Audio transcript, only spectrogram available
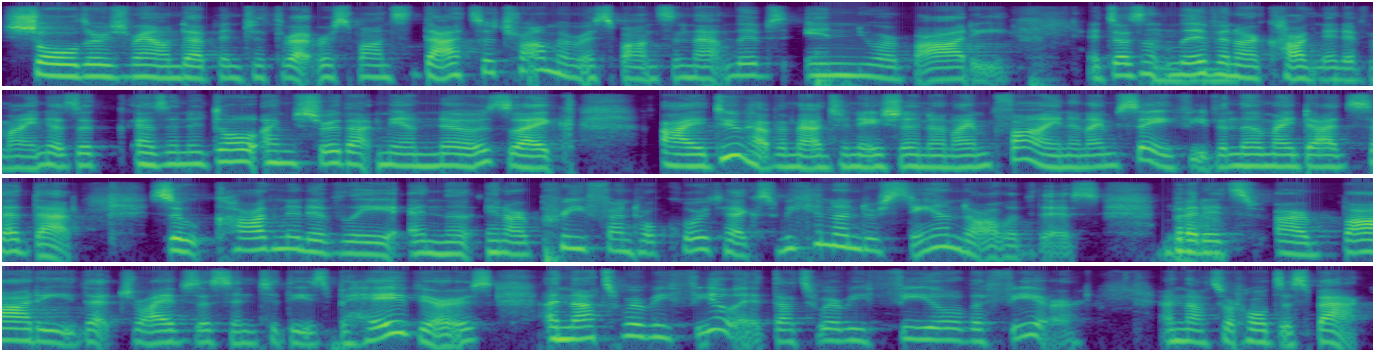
shoulders round up into threat response that's a trauma response and that lives in your body it doesn't mm-hmm. live in our cognitive mind as a as an adult i'm sure that man knows like I do have imagination and I'm fine and I'm safe, even though my dad said that. So cognitively and the in our prefrontal cortex, we can understand all of this, but yeah. it's our body that drives us into these behaviors. And that's where we feel it. That's where we feel the fear. And that's what holds us back.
